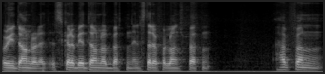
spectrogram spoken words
or you download it. It's got to be a download button instead of a launch button. have fun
